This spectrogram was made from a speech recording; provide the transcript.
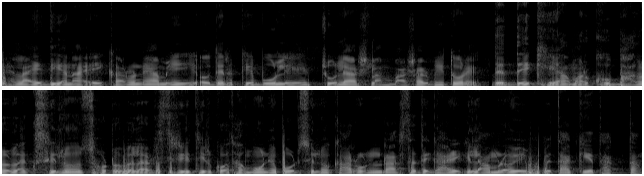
ফেলাই দিয়ে না, এই কারণে আমি ওদেরকে বলে চলে আসলাম বাসার ভিতরে। ওদের দেখে আমার খুব ভালো লাগছিল। ছোটবেলার স্মৃতির কথা মনে পড়ছিল, কারণ রাস্তাতে গাড়ি গেলে আমরাও এইভাবে তাকিয়ে থাকতাম।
